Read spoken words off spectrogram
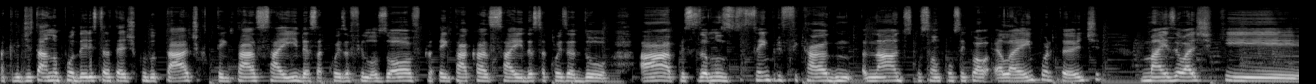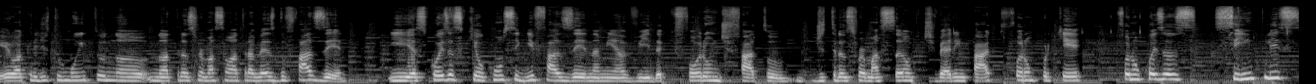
acreditar no poder estratégico do tático, tentar sair dessa coisa filosófica, tentar sair dessa coisa do ah, precisamos sempre ficar na discussão conceitual, ela é importante, mas eu acho que eu acredito muito no, na transformação através do fazer. E as coisas que eu consegui fazer na minha vida, que foram de fato de transformação, que tiveram impacto, foram porque foram coisas simples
